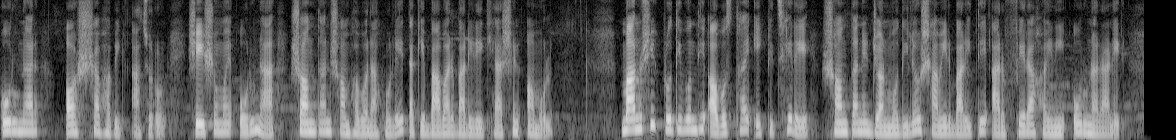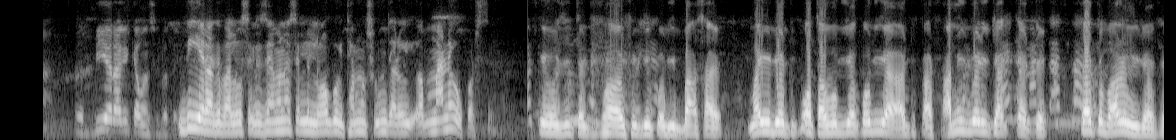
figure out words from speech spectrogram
করুণার অস্বাভাবিক আচরণ। সেই সময় অরুণা সন্তান সম্ভাবনা হলে তাকে বাবার বাড়ি রেখে আসেন অমল। মানসিক প্রতিবন্ধী অবস্থায় একটি ছেলে সন্তানের জন্ম দিলেও স্বামীর বাড়িতে আর ফেরা হয়নি অরুণা রানীর বিয়ের আগে কেমন ছিল বিয়ের আগে ভালো ছেলে যেমন ছেলে লগ ওই তেমন সুন্দর ওই মানেও করছে। কেউ যদি সহযোগী করি? বাসায় মাইয়ের একটু কথা বলিয়া করিয়া একটু স্বামীর বাড়ি থাকতে থাকতে তাই তো ভালোই যাচ্ছে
